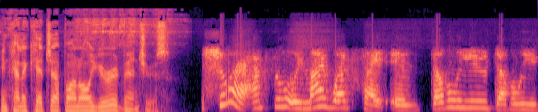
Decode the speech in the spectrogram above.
and kind of catch up on all your adventures. Sure, absolutely. My website is www.thepalate,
